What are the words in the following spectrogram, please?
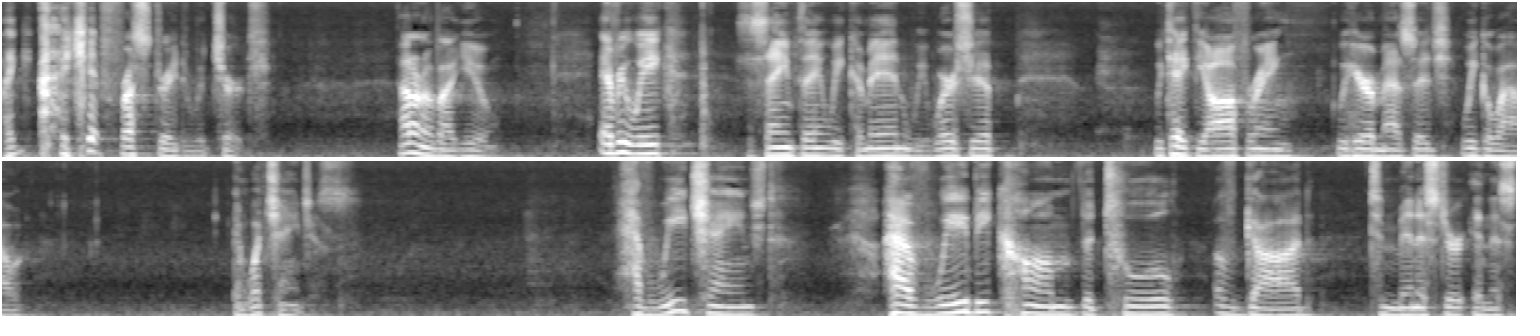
I, I get frustrated with church. I don't know about you. Every week, it's the same thing. We come in, we worship, we take the offering, we hear a message, we go out. And what changes? Have we changed? Have we become the tool of God to minister in this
